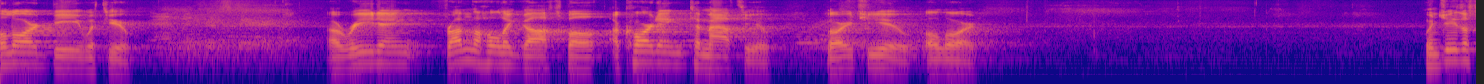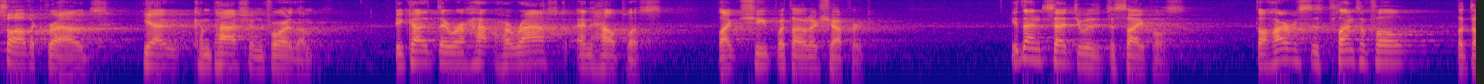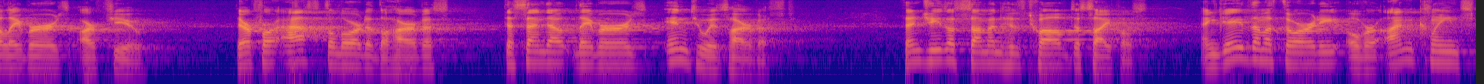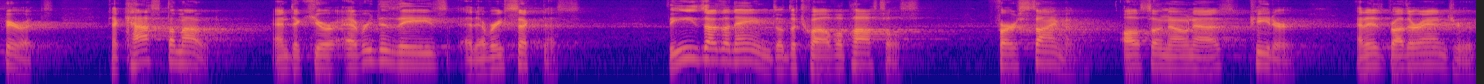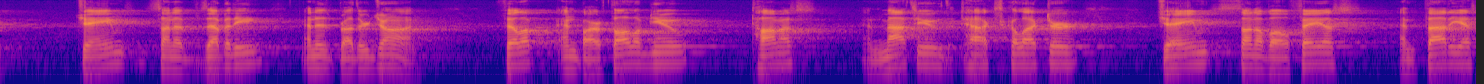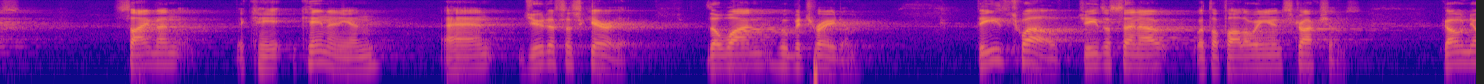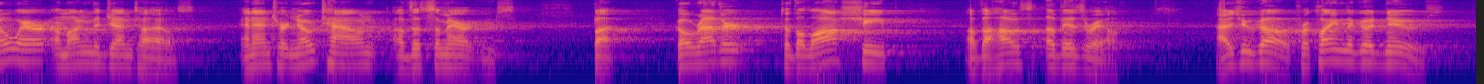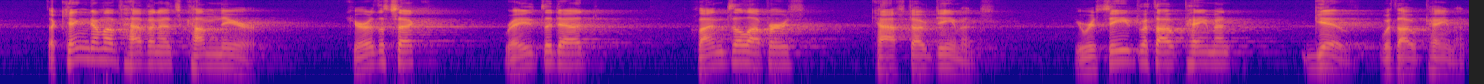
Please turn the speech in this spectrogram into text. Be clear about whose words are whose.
Speaker 1: The Lord be with you. A reading from the Holy Gospel according to Matthew. Glory to you, O Lord. When Jesus saw the crowds, he had compassion for them because they were ha- harassed and helpless, like sheep without a shepherd. He then said to his disciples, The harvest is plentiful, but the laborers are few. Therefore, ask the Lord of the harvest to send out laborers into his harvest. Then Jesus summoned his twelve disciples and gave them authority over unclean spirits to cast them out and to cure every disease and every sickness. These are the names of the twelve apostles. First, Simon, also known as Peter, and his brother Andrew, James, son of Zebedee, and his brother John, Philip and Bartholomew, Thomas and Matthew, the tax collector, James, son of Alphaeus, and Thaddeus, Simon the Cananaean, and Judas Iscariot, the one who betrayed him. These twelve Jesus sent out with the following instructions Go nowhere among the Gentiles, and enter no town of the Samaritans, but go rather to the lost sheep of the house of Israel. As you go, proclaim the good news. The kingdom of heaven has come near. Cure the sick, raise the dead, cleanse the lepers, cast out demons. You received without payment, give without payment.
